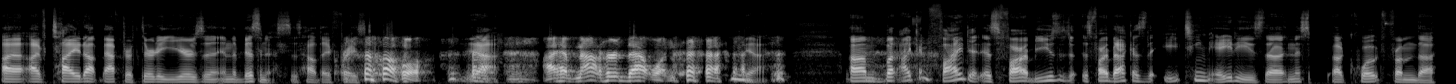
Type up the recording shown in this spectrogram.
Uh, I've tied up after 30 years in, in the business, is how they phrased it. Oh, Yeah. I have not heard that one. yeah. Um, but I can find it as far used as far back as the 1880s. Uh, in this uh, quote from the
